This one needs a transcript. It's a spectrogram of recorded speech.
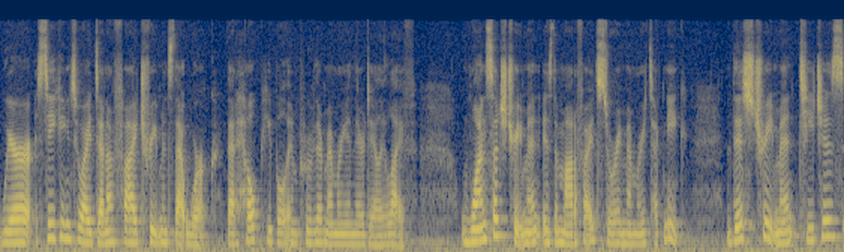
we're seeking to identify treatments that work, that help people improve their memory in their daily life. One such treatment is the modified story memory technique. This treatment teaches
